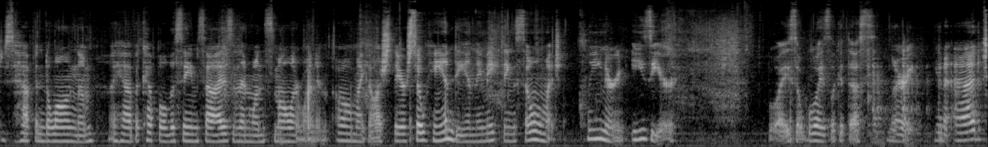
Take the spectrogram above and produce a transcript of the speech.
Just happened along them. I have a couple the same size and then one smaller one. And oh my gosh, they are so handy and they make things so much cleaner and easier. Boys, oh boys, look at this. All right, I'm gonna add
